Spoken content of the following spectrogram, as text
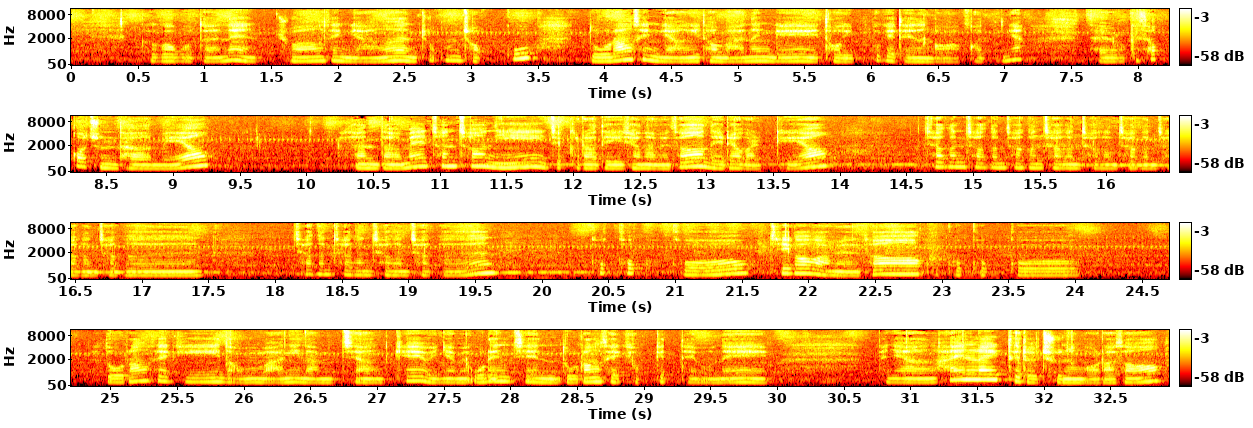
그거보다는 주황색 양은 조금 적고 노란색 양이 더 많은 게 더 이쁘게 되는 것 같거든요. 자, 이렇게 섞어준 다음에요. 한 다음에 천천히 이제 그라데이션 하면서 내려갈게요. 차근차근 차근차근 차근차근 차근차근 차근차근 차근차근 콕콕콕콕 찍어가면서 콕콕콕콕 노란색이 너무 많이 남지 않게 왜냐면 오렌지에는 노란색이 없기 때문에 그냥 하이라이트를 주는 거라서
